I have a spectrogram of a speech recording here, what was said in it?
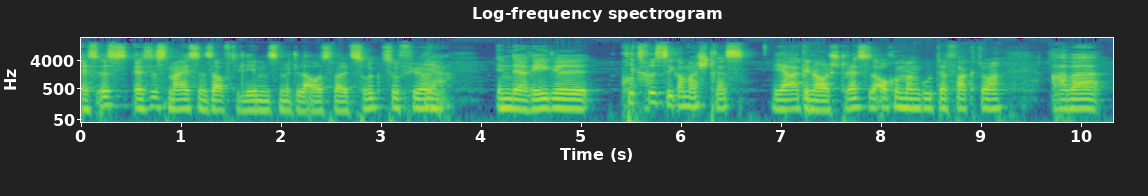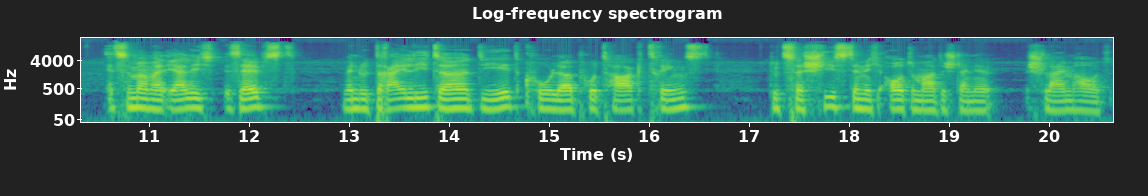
Es ist, es ist meistens auf die Lebensmittelauswahl zurückzuführen. Ja. In der Regel Kurzfristiger mal Stress. Ja, genau. Stress ist auch immer ein guter Faktor. Aber jetzt sind wir mal ehrlich, selbst wenn du drei Liter Diät-Cola pro Tag trinkst, du zerschießt dir nicht automatisch deine Schleimhaut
